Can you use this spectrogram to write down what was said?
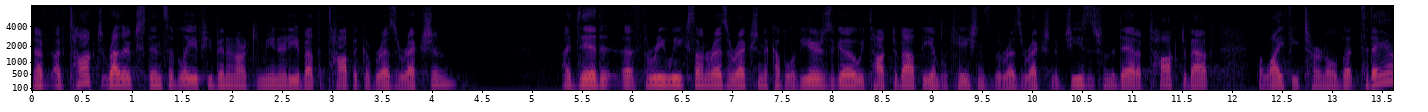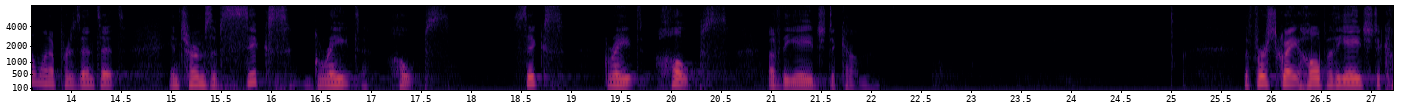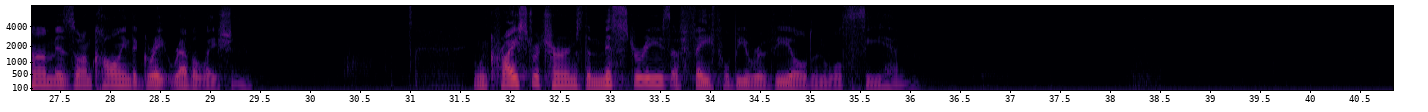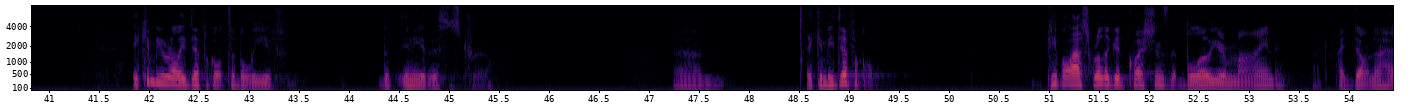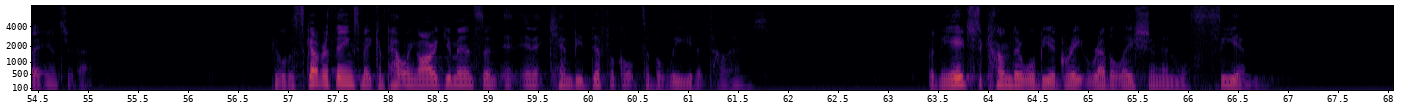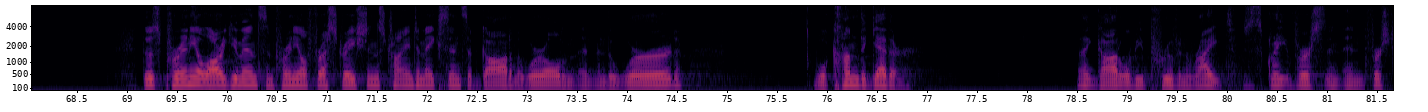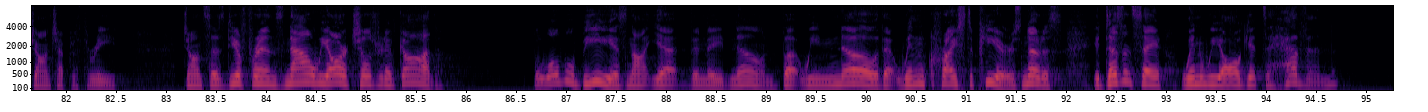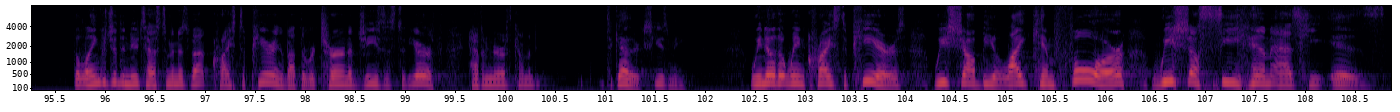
Now, I've, I've talked rather extensively, if you've been in our community, about the topic of resurrection. I did uh, three weeks on resurrection a couple of years ago. We talked about the implications of the resurrection of Jesus from the dead. I've talked about the life eternal. But today I want to present it in terms of six great hopes. Six great hopes of the age to come. The first great hope of the age to come is what I'm calling the great revelation. When Christ returns, the mysteries of faith will be revealed and we'll see him. It can be really difficult to believe that any of this is true. Um, it can be difficult. People ask really good questions that blow your mind. I don't know how to answer that. People discover things, make compelling arguments, and, and it can be difficult to believe at times. But in the age to come, there will be a great revelation, and we'll see him. Those perennial arguments and perennial frustrations trying to make sense of God and the world and, and, and the Word will come together. I think God will be proven right. This great verse in, in 1 John chapter 3. John says, Dear friends, now we are children of God. But what will be has not yet been made known. But we know that when Christ appears, notice, it doesn't say when we all get to heaven. The language of the New Testament is about Christ appearing, about the return of Jesus to the earth, heaven and earth coming together, excuse me. We know that when Christ appears, we shall be like him, for we shall see him as he is.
